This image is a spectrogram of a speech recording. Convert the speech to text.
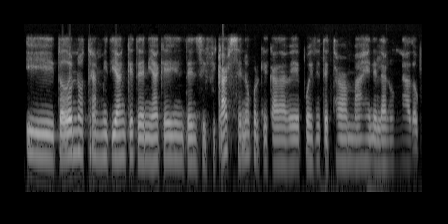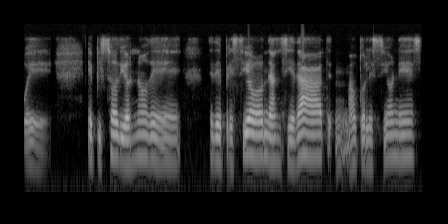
y todos nos transmitían que tenía que intensificarse, ¿no? Porque cada vez pues detectaban más en el alumnado pues episodios, ¿no? De, de depresión, de ansiedad, autolesiones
